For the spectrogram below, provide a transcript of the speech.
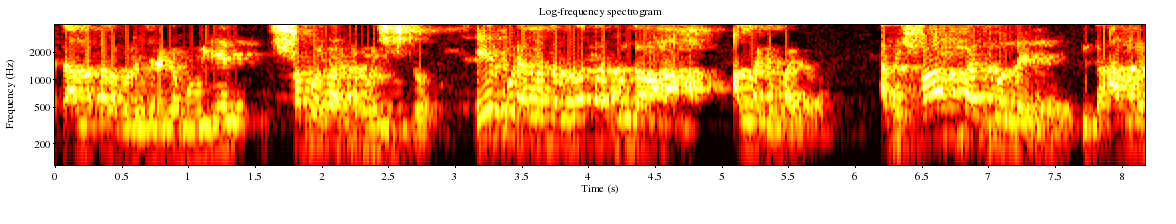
এটা আল্লাহ তালা বলেছেন, এটা মুমিনের সফল হওয়ার একটা বৈশিষ্ট্য। এরপরে আল্লাহ তালা রত্তাকুল্লাহ আল্লাহকে ভয় আপনি সব কাজ করলেন, কিন্তু আপনার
